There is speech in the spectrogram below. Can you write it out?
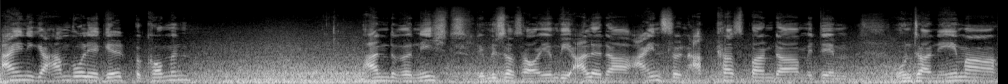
Einige haben wohl ihr Geld bekommen, andere nicht. Die müssen das auch irgendwie alle da einzeln abkaspern, da mit dem Unternehmer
